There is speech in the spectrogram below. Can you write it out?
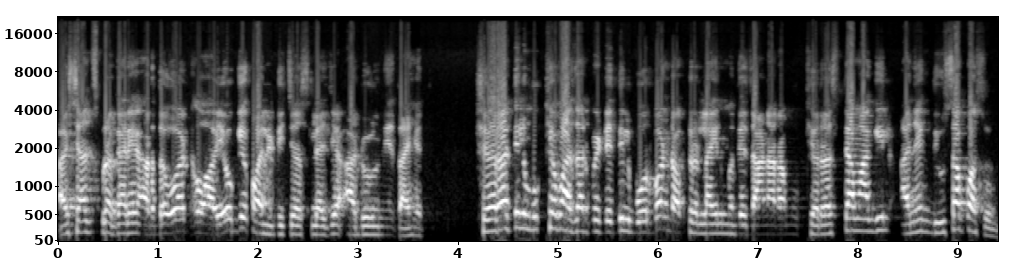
अशाच प्रकारे अर्धवट व अयोग्य क्वालिटीचे असल्याचे आढळून येत आहेत. शहरातील मुख्य बाजारपेठेतील बोरबन डॉक्टर लाईन मध्ये जाणारा मुख्य रस्त्यामागील अनेक दिवसापासून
